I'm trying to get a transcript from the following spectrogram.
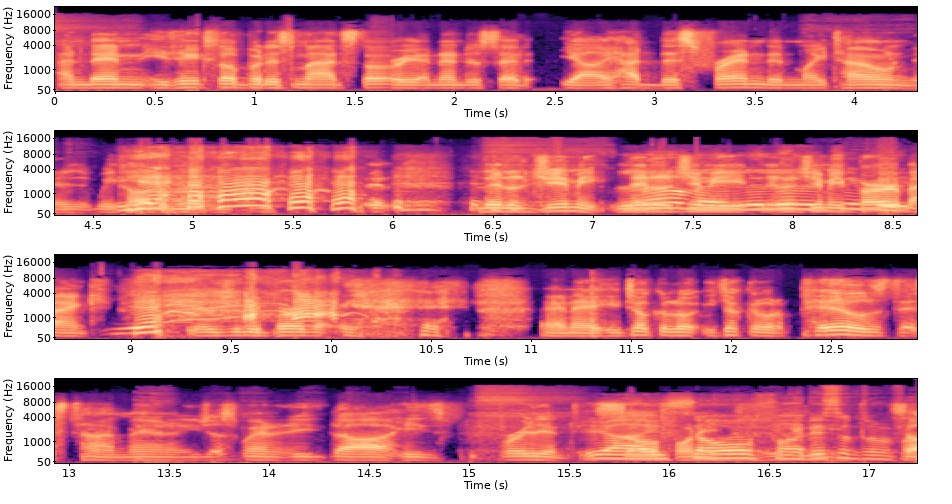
and then he thinks up with this mad story, and then just said, yeah, I had this friend in my town. We call him Little, Little- Little Jimmy, Little Love Jimmy, it, Little, Little Jimmy, Jimmy. Burbank. Yeah. Little Jimmy Burbank, and uh, he took a look. He took a lot of pills this time, man, and he just went. He, oh, he's brilliant. He's Yeah, so he's funny. so You can funny. listen to him for So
